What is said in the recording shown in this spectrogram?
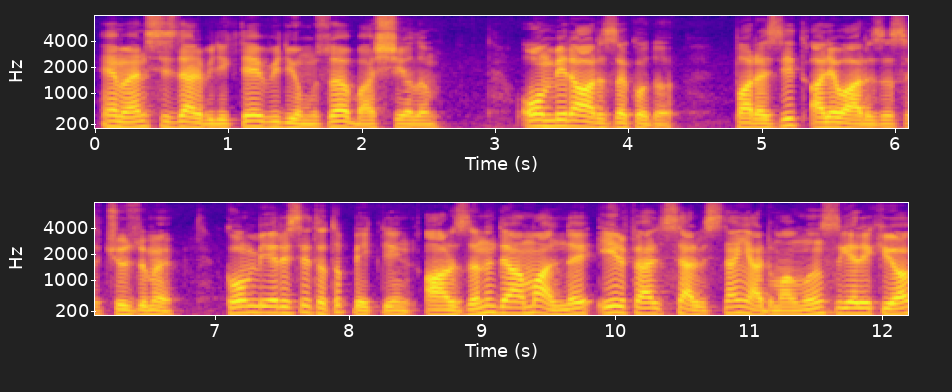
Hemen sizler birlikte videomuza başlayalım. 11 arıza kodu. Parazit alev arızası çözümü. Kombiye reset atıp bekleyin. Arızanın devamı halinde Airfel servisten yardım almanız gerekiyor.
